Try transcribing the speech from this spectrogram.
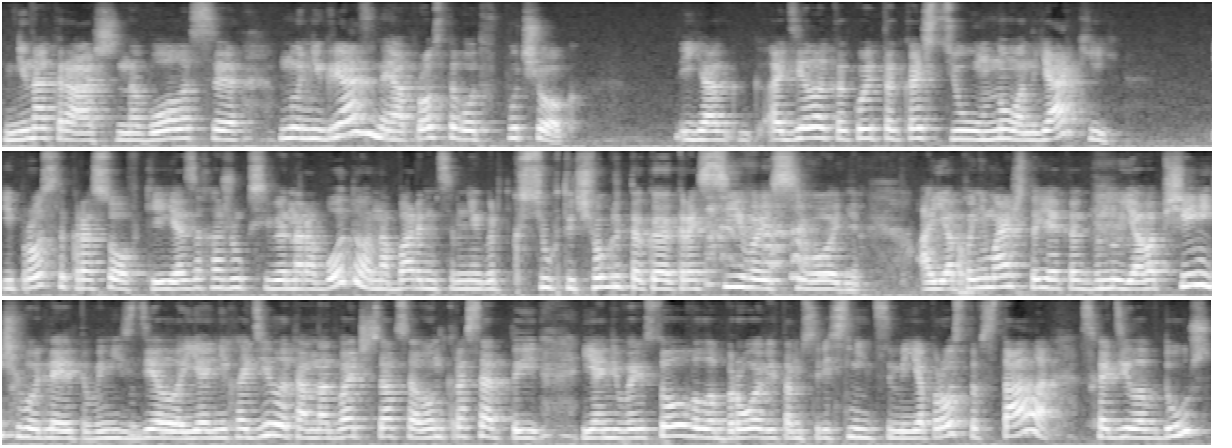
не накрашена, волосы, ну, не грязные, а просто вот в пучок. Я одела какой-то костюм, ну, он яркий, и просто кроссовки. Я захожу к себе на работу, а барница мне говорит, Ксюх, ты чё, говорит, такая красивая сегодня? А я понимаю, что я как бы, ну, я вообще ничего для этого не сделала. Я не ходила там на два часа в салон красоты, я не вырисовывала брови там с ресницами. Я просто встала, сходила в душ,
